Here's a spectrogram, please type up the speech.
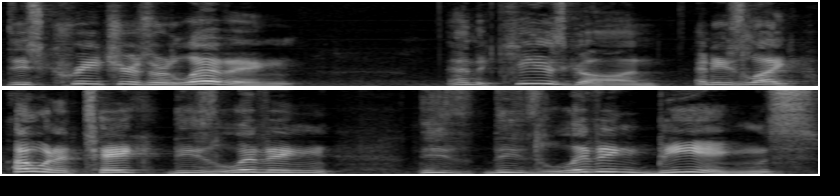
these creatures are living, and the key is gone. And he's like, I want to take these living, these these living beings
